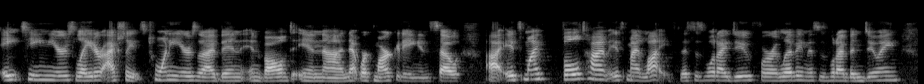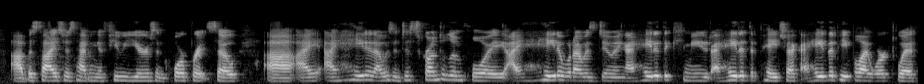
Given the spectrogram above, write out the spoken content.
18 years later, actually, it's 20 years that I've been involved in uh, network marketing, and so uh, it's my full time. It's my life. This is what I do for a living. This is what I've been doing. besides just having a few years in corporate, so I, I hated. I was a disgruntled employee. I hated what I was doing. I hated the commute. I hated the paycheck. I hated the people I worked with,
